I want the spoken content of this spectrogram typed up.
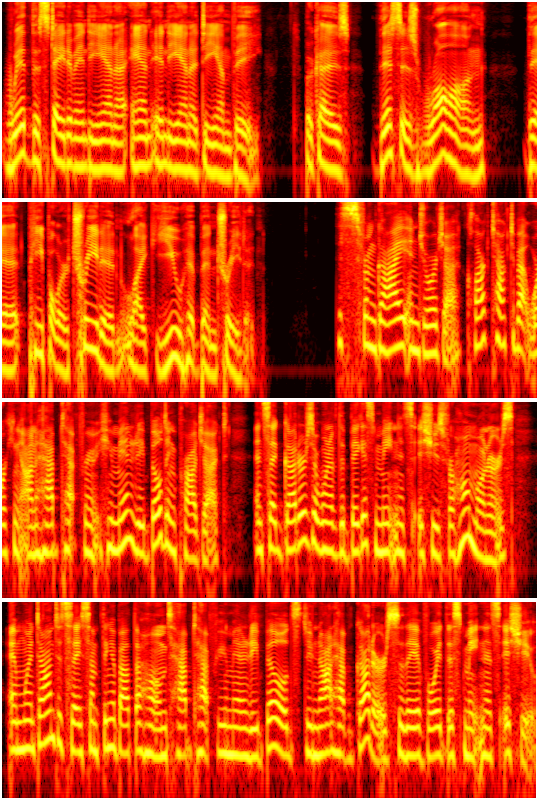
with the state of Indiana and Indiana DMV because this is wrong that people are treated like you have been treated. This is from Guy in Georgia. Clark talked about working on a Habitat for Humanity building project and said gutters are one of the biggest maintenance issues for homeowners, and went on to say something about the homes Habitat for Humanity builds do not have gutters, so they avoid this maintenance issue.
